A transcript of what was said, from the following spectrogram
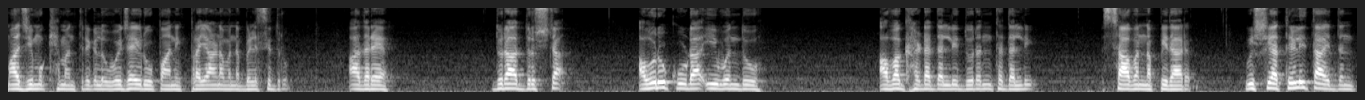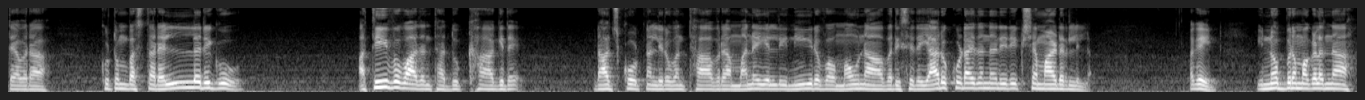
ಮಾಜಿ ಮುಖ್ಯಮಂತ್ರಿಗಳು ವಿಜಯ್ ರೂಪಾನಿ ಪ್ರಯಾಣವನ್ನು ಬೆಳೆಸಿದರು. ಆದರೆ ದುರಾದೃಷ್ಟ, ಅವರು ಕೂಡ ಈ ಒಂದು ಅವಘಡದಲ್ಲಿ, ದುರಂತದಲ್ಲಿ ಸಾವನ್ನಪ್ಪಿದ್ದಾರೆ. ವಿಷಯ ತಿಳಿತಾ ಇದ್ದಂತೆ ಅವರ ಕುಟುಂಬಸ್ಥರೆಲ್ಲರಿಗೂ ಅತೀವವಾದಂಥ ದುಃಖ ಆಗಿದೆ. ರಾಜ್ಕೋಟ್ನಲ್ಲಿರುವಂಥ ಅವರ ಮನೆಯಲ್ಲಿ ನೀರವ ಮೌನ ಆವರಿಸಿದೆ. ಯಾರೂ ಕೂಡ ಇದನ್ನು ನಿರೀಕ್ಷೆ ಮಾಡಿರಲಿಲ್ಲ. ಅಗೈನ್ ಇನ್ನೊಬ್ಬರ ಮಗಳನ್ನು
